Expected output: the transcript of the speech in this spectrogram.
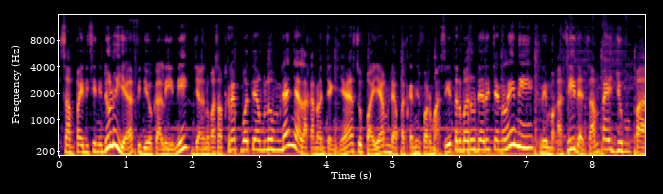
Sampai di sini dulu ya video kali ini. Jangan lupa subscribe buat yang belum dan nyalakan loncengnya supaya mendapatkan informasi terbaru dari channel ini. Terima kasih dan sampai jumpa.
